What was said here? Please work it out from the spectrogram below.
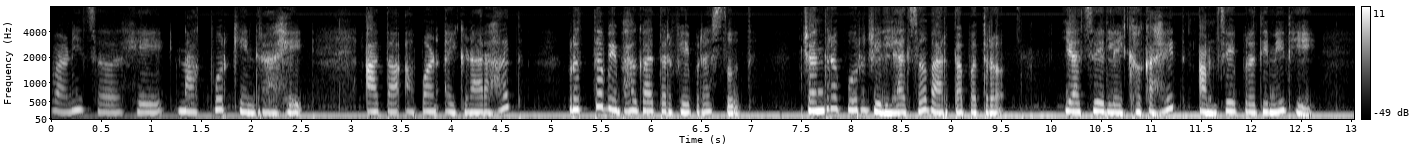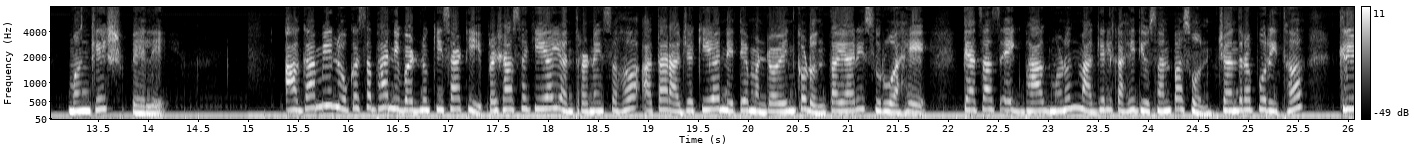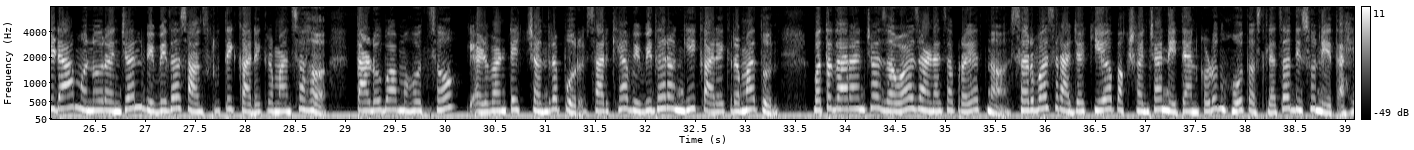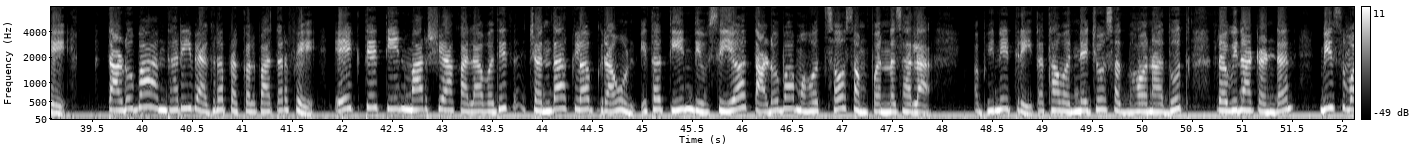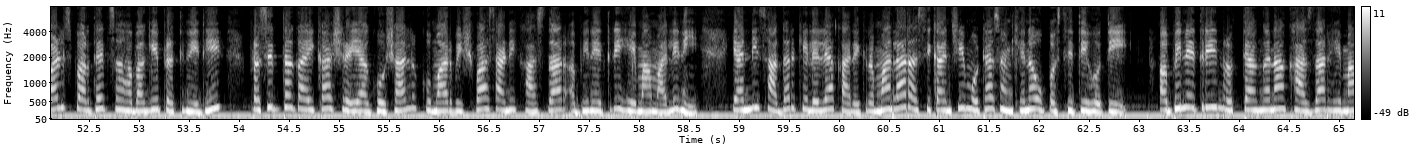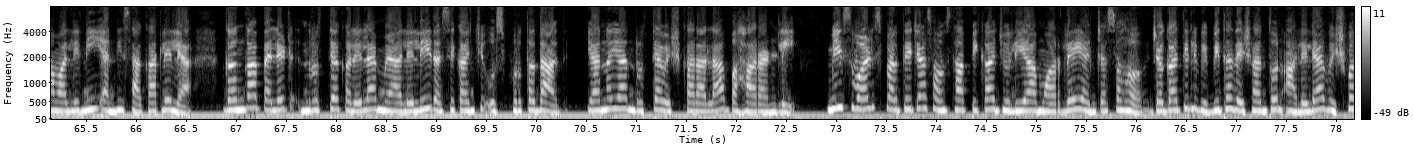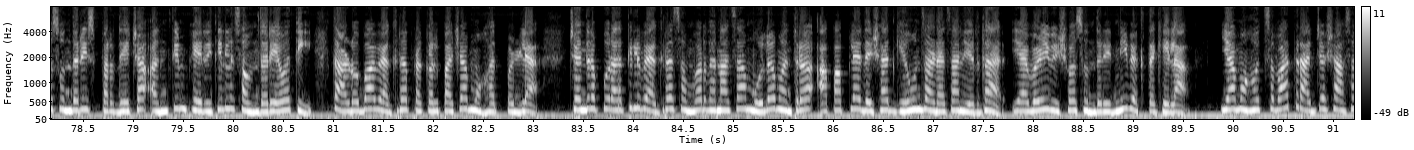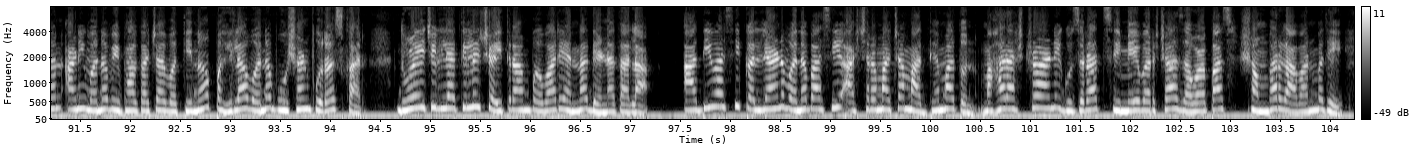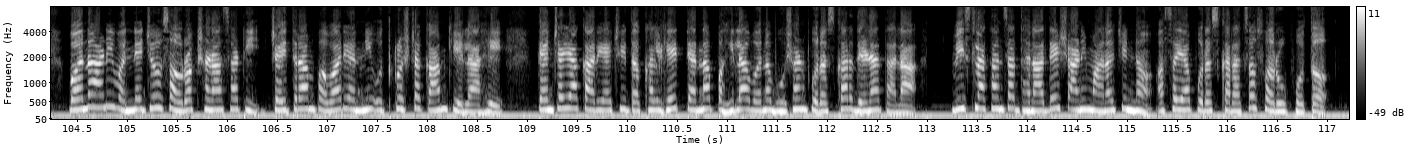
वाणीचं हे नागपूर केंद्र आहे. आता आपण ऐकणार आहात वृत्त विभागातर्फे प्रस्तुत चंद्रपूर जिल्ह्याचं वार्तापत्र. याचे लेखक आहेत आमचे प्रतिनिधी मंगेश पेले आगामी लोकसभा निवडणुकीसाठी प्रशासकीय यंत्रणेसह आता राजकीय नेते मंडळींकडून तयारी सुरू आहे. त्याचाच एक भाग म्हणून मागील काही दिवसांपासून चंद्रपूर इथं क्रीडा मनोरंजन विविध सांस्कृतिक कार्यक्रमांसह ताडोबा महोत्सव अॅडव्हान्टेज चंद्रपूर सारख्या विविध रंगी कार्यक्रमातून मतदारांच्या जवळ जाण्याचा प्रयत्न सर्वच राजकीय पक्षांच्या नेत्यांकडून होत असल्याचं दिसून येत आहे. ताडोबा अंधारी व्याघ्र प्रकल्पातर्फे एक ते तीन मार्च या कालावधीत चंदा क्लब ग्राउंड इथं तीन दिवसीय ताडोबा महोत्सव संपन्न झाला. अभिनेत्री तथा वन्यजीव सद्भावना दूत रवीना टंडन मिस वर्ल्ड स्पर्धेत सहभागी प्रतिनिधी प्रसिद्ध गायिका श्रेया घोषाल कुमार विश्वास आणि खासदार अभिनेत्री हेमा मालिनी यांनी सादर केलेल्या कार्यक्रमाला रसिकांची मोठ्या संख्येनं उपस्थिती होती. अभिनेत्री नृत्यांगना खासदार हेमा मालिनी यांनी साकारलेल्या गंगा पॅलेट नृत्यकलेला मिळालेली रसिकांची उत्स्फूर्त दाद. यानं या नृत्याविष्काराला बहार आणली. मिस वर्ल्ड स्पर्धेच्या संस्थापिका जुलिया मॉर्ले यांच्यासह जगातील विविध देशांतून आलेल्या विश्वसुंदरी स्पर्धेच्या अंतिम फेरीतील सौंदर्यवती ताडोबा व्याघ्र प्रकल्पाच्या मोहात पडल्या. चंद्रपुरातील व्याघ्र संवर्धनाचा मूलमंत्र आपापल्या देशात घेऊन जाण्याचा निर्धार यावेळी विश्वसुंदरींनी व्यक्त केला. या महोत्सवात राज्य शासन आणि वन विभागाच्या वतीनं पहिला वनभूषण पुरस्कार धुळे जिल्ह्यातील चैत्राम पवार यांना देण्यात आला. आदिवासी कल्याण वनवासी आश्रमाच्या माध्यमातून महाराष्ट्र आणि गुजरात सीमेवरच्या जवळपास शंभर गावांमध्ये वन आणि वन्यजीव संरक्षणासाठी चैत्राम पवार यांनी उत्कृष्ट काम केलं आहे. त्यांच्या या कार्याची दखल घेत त्यांना पहिला वनभूषण पुरस्कार देण्यात आला. वीस लाखांचा धनादेश आणि मानचिन्ह असं या पुरस्काराचं स्वरूप होतं.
